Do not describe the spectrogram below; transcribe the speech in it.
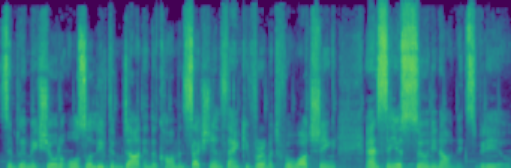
simply make sure to also leave them down in the comment section. Thank you very much for watching and see you soon in our next video.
